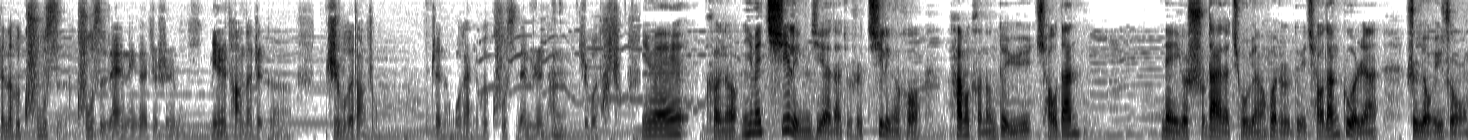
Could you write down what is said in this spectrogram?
真的会哭死，哭死在那个就是名人堂的这个直播当中。真的，我感觉会哭死在名人堂直播当中，因为可能因为七零届的，就是七零后，他们可能对于乔丹那个时代的球员，或者是对乔丹个人是有一种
